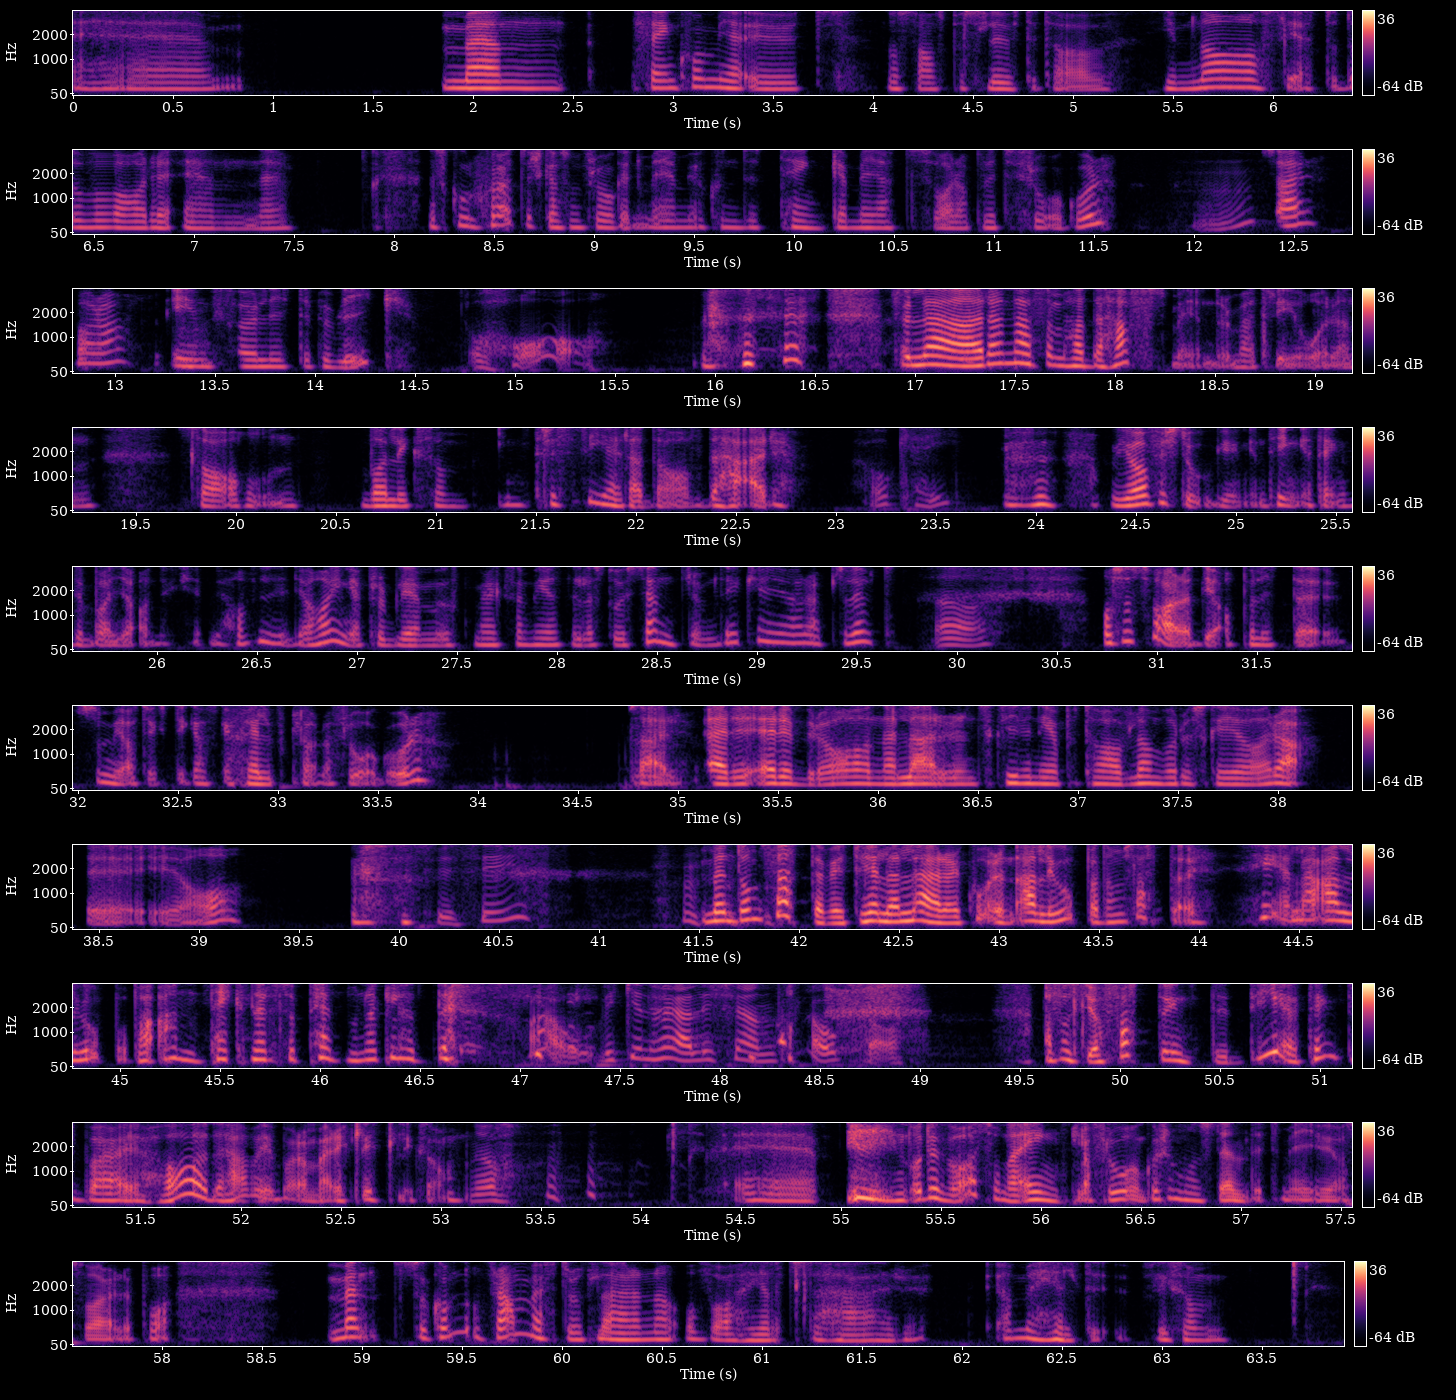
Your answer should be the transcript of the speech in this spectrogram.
Ehm, men sen kom jag ut någonstans på slutet av gymnasiet och då var det en, en skolsköterska som frågade mig om jag kunde tänka mig att svara på lite frågor. Mm. Så här bara, inför lite publik. Oha. För lärarna som hade haft mig under de här tre åren, sa hon, var liksom intresserade av det här. Okej. Och jag förstod ju ingenting. Jag tänkte bara, ja, jag har, väl, jag har inga problem med uppmärksamhet eller stå i centrum. Det kan jag göra absolut. Ja. Och så svarade jag på lite, som jag tyckte, ganska självklara frågor. Så här, är, det, är det bra när läraren skriver ner på tavlan vad du ska göra? Eh, ja. Precis. Men de satt där, vet du, hela lärarkåren, allihopa, de satt där. Hela allihopa bara antecknade så pennorna glödde. Wow, vilken härlig känsla också. Ja, fast jag fattade inte det. Jag tänkte bara, jaha, det här var ju bara märkligt liksom. Ja. Eh, och det var sådana enkla frågor som hon ställde till mig och jag svarade på. Men så kom de fram efteråt lärarna och var helt så här, ja men helt liksom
